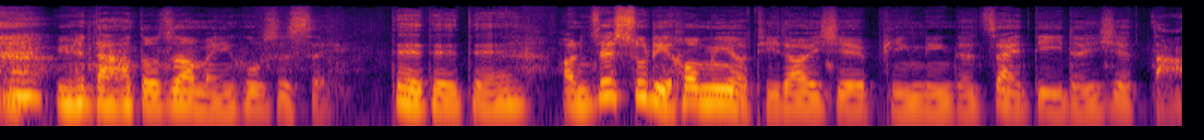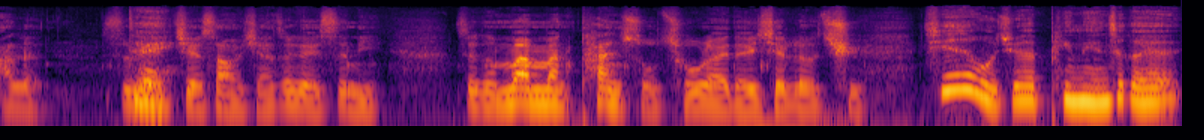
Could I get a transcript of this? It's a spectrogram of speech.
因为大家都知道每一户是谁。对对对。好，你在书里后面有提到一些平林的在地的一些达人。是可以介绍一下，这个也是你这个慢慢探索出来的一些乐趣。其实我觉得平林这个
